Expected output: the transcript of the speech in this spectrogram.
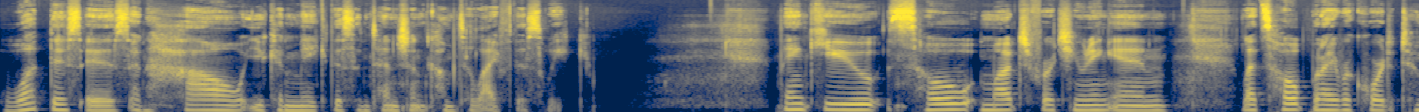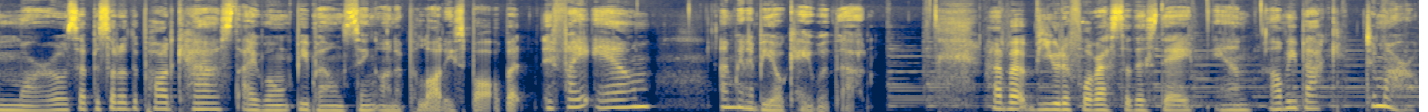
what this is and how you can make this intention come to life this week. Thank you so much for tuning in. Let's hope when I record tomorrow's episode of the podcast, I won't be bouncing on a Pilates ball. But if I am, I'm going to be okay with that. Have a beautiful rest of this day, and I'll be back tomorrow.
